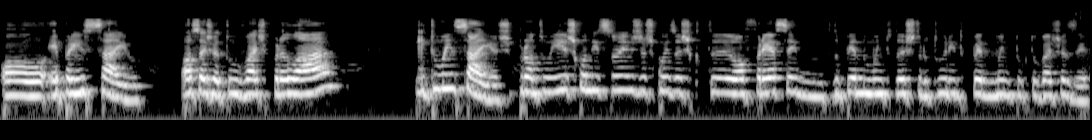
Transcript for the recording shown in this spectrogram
ou é para ensaio. Ou seja, tu vais para lá e tu ensaias. Pronto, e as condições, as coisas que te oferecem, de- depende muito da estrutura e depende muito do que tu vais fazer.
